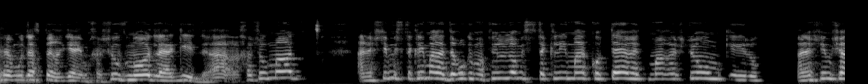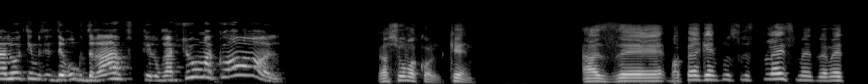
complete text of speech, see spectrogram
הפר עמודה פר גיים, חשוב מאוד להגיד, אה, חשוב מאוד, אנשים מסתכלים על הדירוג, הם אפילו לא מסתכלים מה הכותרת, מה רשום, כאילו, אנשים שאלו אותי אם זה דירוג דראפט, כאילו, רשום הכל! רשום הכל, כן. אז uh, ב per game plus replacement, באמת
